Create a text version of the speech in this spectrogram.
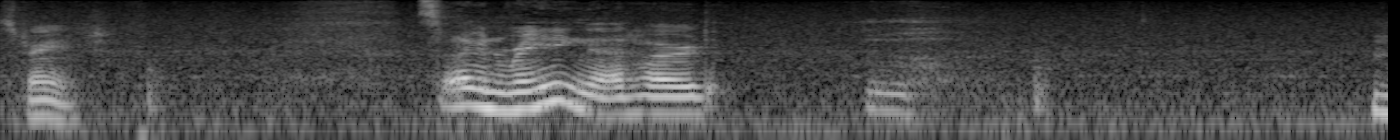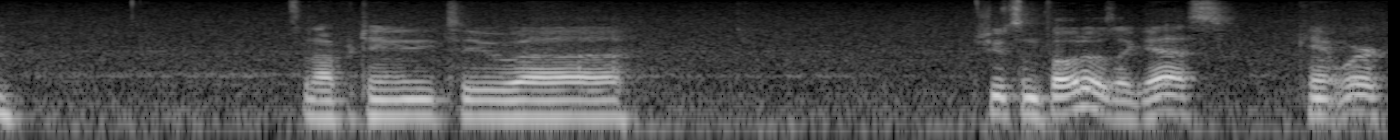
Strange. It's not even raining that hard. It's an opportunity to uh, shoot some photos, I guess. Can't work.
